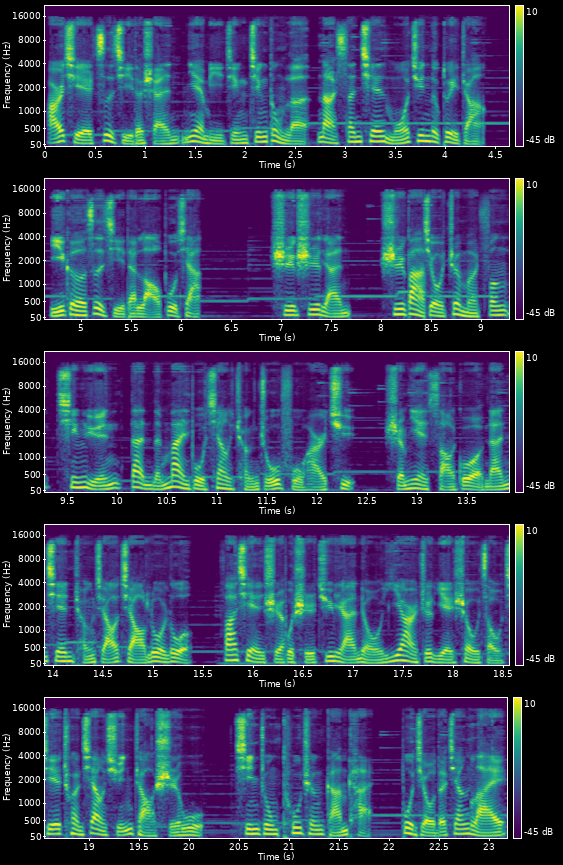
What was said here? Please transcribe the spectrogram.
而且自己的神念已经惊动了那三千魔军的队长，一个自己的老部下。施施然。师霸就这么风轻云淡的漫步向城主府而去，神念扫过南仙城角角落落，发现时不时居然有一二只野兽走街串巷寻找食物，心中突生感慨：不久的将来，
